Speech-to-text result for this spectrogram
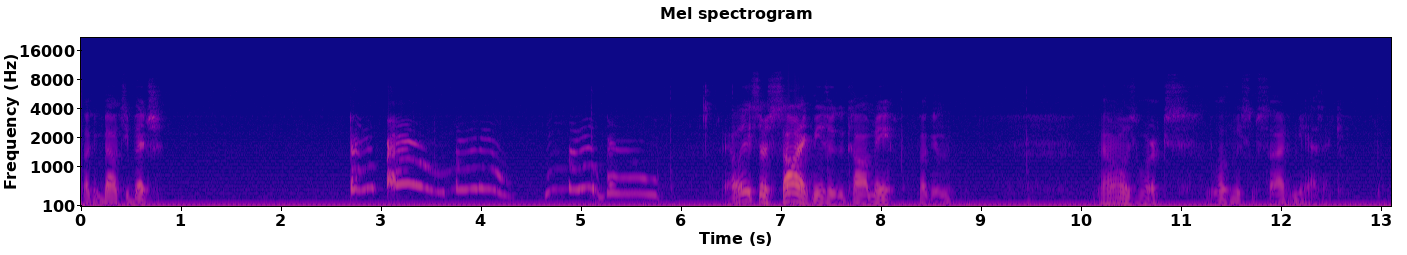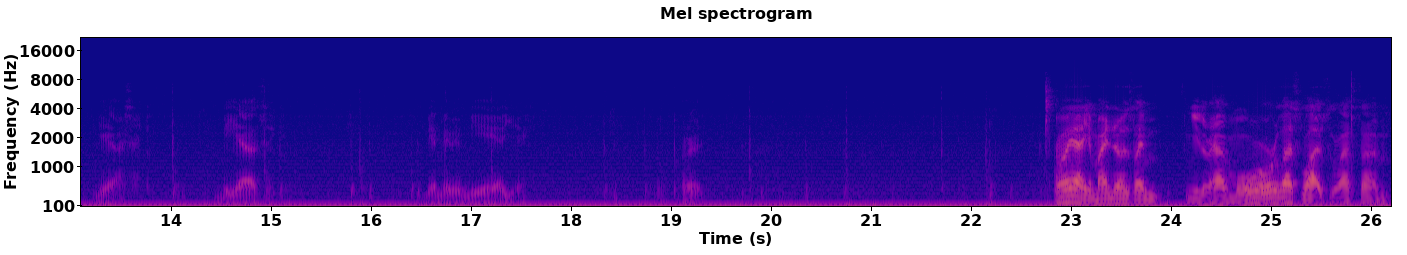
Fucking bouncy bitch. At least there's Sonic music to calm me. Fucking. That always works. Love me some Sonic music. Music. Music. Yeah, yeah, yeah, yeah. Oh, Alright. Oh yeah, you might notice I either have more or less lives than last time.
